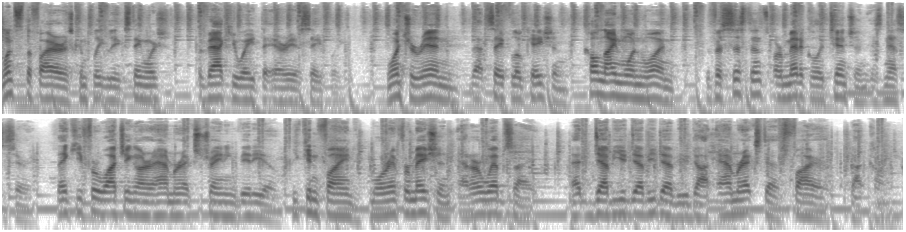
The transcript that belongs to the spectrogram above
Once the fire is completely extinguished, evacuate the area safely. Once you're in that safe location, call 911 if assistance or medical attention is necessary. Thank you for watching our Amerex training video. You can find more information at our website at www.amerex-fire.com.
